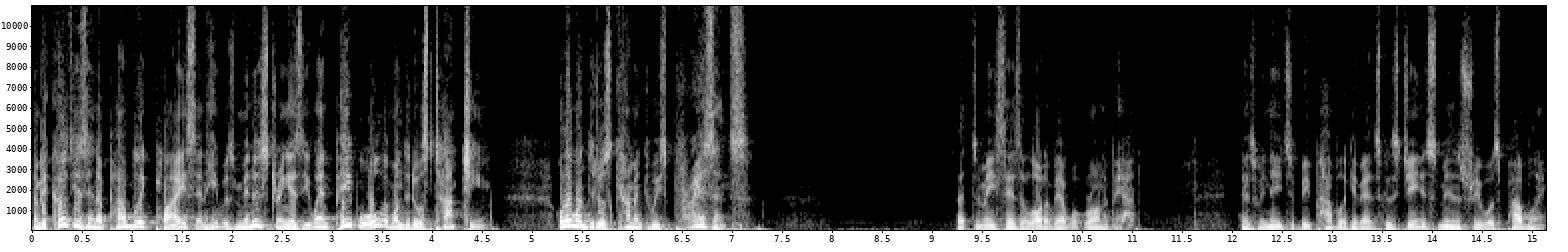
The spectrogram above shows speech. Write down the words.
And because he was in a public place and he was ministering as he went, people, all they wanted to do was touch him. All they wanted to do was come into his presence. That to me says a lot about what we're on about. As we need to be public about this, because Jesus' ministry was public.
